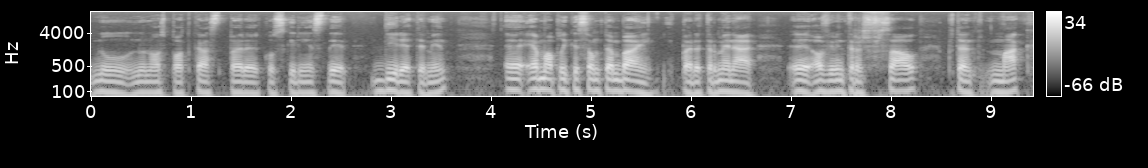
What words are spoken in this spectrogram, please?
no, no nosso podcast para conseguirem aceder diretamente. Uh, é uma aplicação também, para terminar, uh, obviamente transversal, portanto Mac,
